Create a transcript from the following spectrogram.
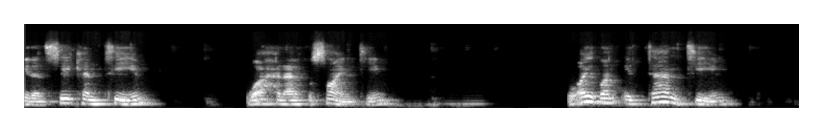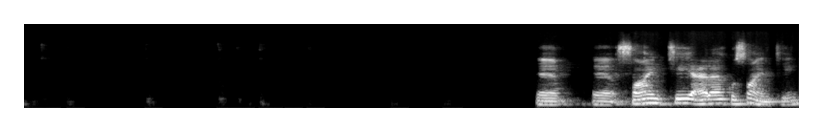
إذا secant t واحد على cosine t وأيضا ال tan t sine t على cosine t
